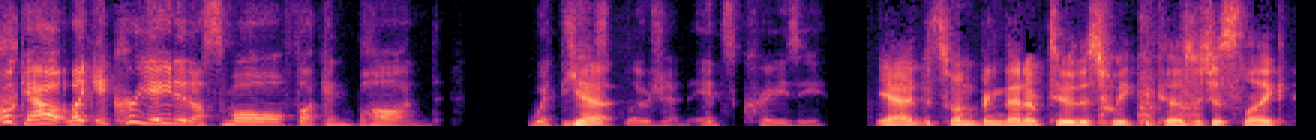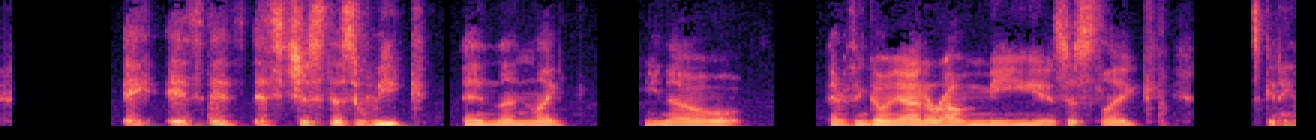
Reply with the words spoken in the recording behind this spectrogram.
look out like it created a small fucking pond with the yeah. explosion. It's crazy. Yeah i just want to bring that up too this week because it's just like it, it, it it's just this week and then like you know everything going on around me is just like it's getting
